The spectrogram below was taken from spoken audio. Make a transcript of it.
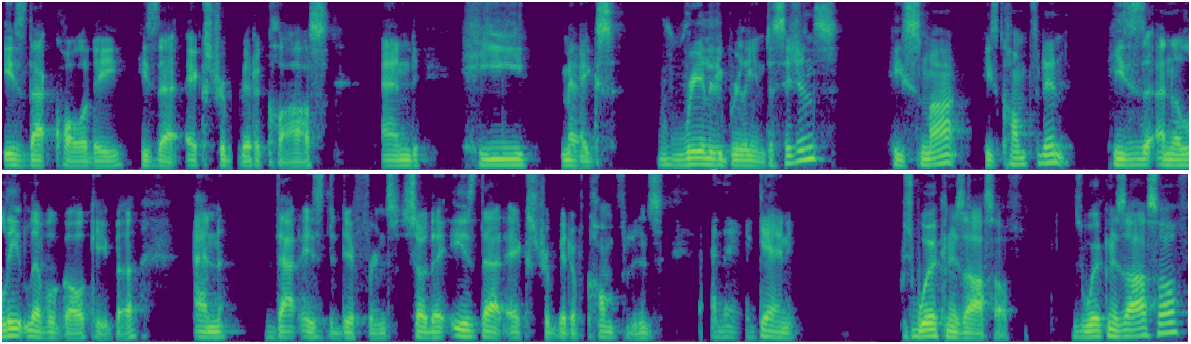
is that quality. He's that extra bit of class, and he makes really brilliant decisions. He's smart. He's confident. He's an elite level goalkeeper, and that is the difference. So there is that extra bit of confidence, and then again, he's working his ass off. He's working his ass off,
